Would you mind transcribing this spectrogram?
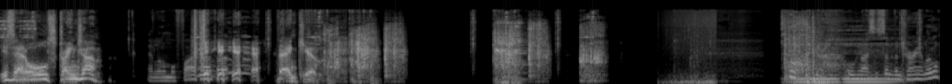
Is that all, stranger? Add a little more firepower it. Thank you. Oh, organize this inventory a little.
